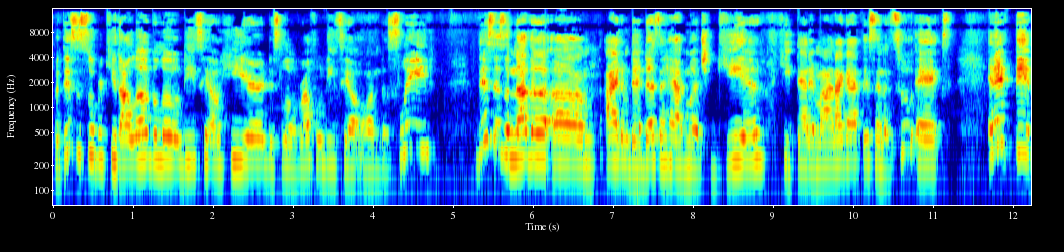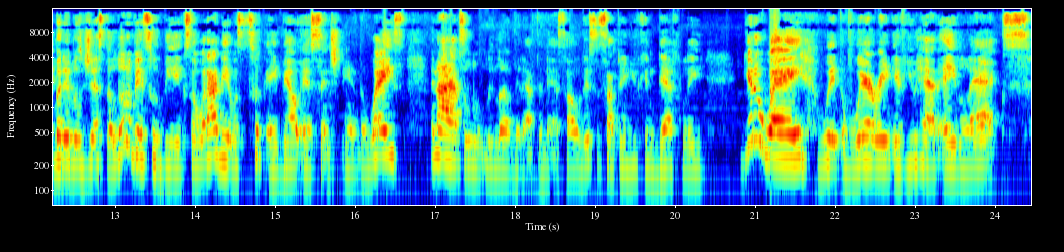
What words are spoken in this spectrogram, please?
But this is super cute. I love the little detail here, this little ruffle detail on the sleeve. This is another um, item that doesn't have much give. Keep that in mind. I got this in a 2X and it fit, but it was just a little bit too big. So what I did was took a belt and cinched in the waist and I absolutely loved it after that. So this is something you can definitely get away with wearing if you have a lax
